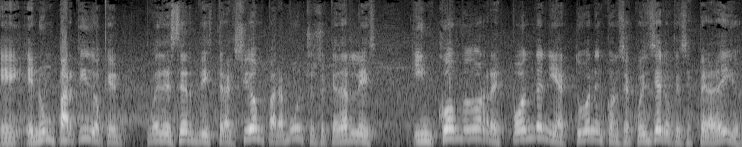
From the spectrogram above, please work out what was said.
eh, en un partido que puede ser distracción para muchos o quedarles incómodos, responden y actúan en consecuencia de lo que se espera de ellos.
